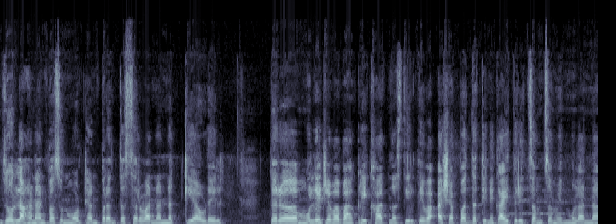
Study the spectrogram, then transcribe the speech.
जो लहानांपासून मोठ्यांपर्यंत सर्वांना नक्की आवडेल. तर मुले जेव्हा भाकरी खात नसतील तेव्हा अशा पद्धतीने काहीतरी चमचमीत मुलांना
